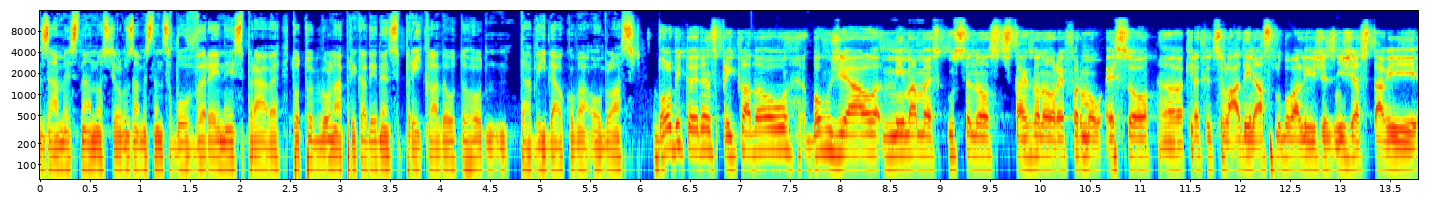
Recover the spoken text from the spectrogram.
zamestnanosti alebo zamestnancov vo verejnej správe. Toto by bol napríklad jeden z príkladov toho, tá výdavková oblasť? Bol by to jeden z príkladov. Bohužiaľ, my máme skúsenosť s tzv. reformou ESO, eh, keď vlády nasľubovali, že znižia stavy eh,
